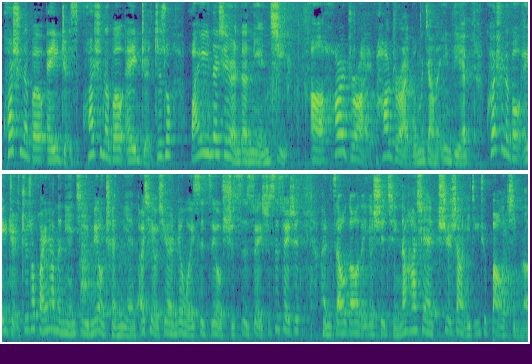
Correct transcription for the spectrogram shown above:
questionable ages, questionable ages，就是说怀疑那些人的年纪。呃、uh,，hard drive，hard drive，我们讲的硬碟，questionable ages，就是说怀疑他们的年纪没有成年，而且有些人认为是只有十四岁，十四岁是很糟糕的一个事情。那他现在事实上已经去报警了。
